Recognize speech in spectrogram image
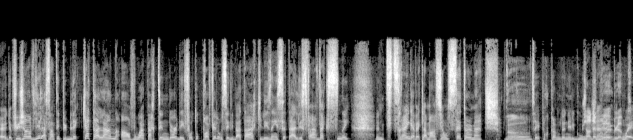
Euh, depuis janvier, la santé publique catalane envoie par Tinder des photos de profil aux célibataires qui les incitent à aller se faire vacciner. Une petite seringue avec la mention C'est un match. Ah. Tu sais, pour comme donner le goût. Genre de pub, là, Ouais,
